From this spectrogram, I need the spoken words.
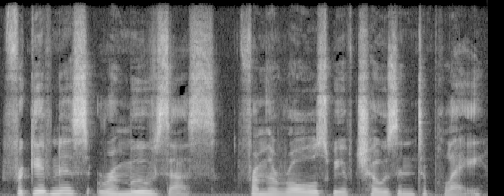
Forgiveness removes us from the roles we have chosen to play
